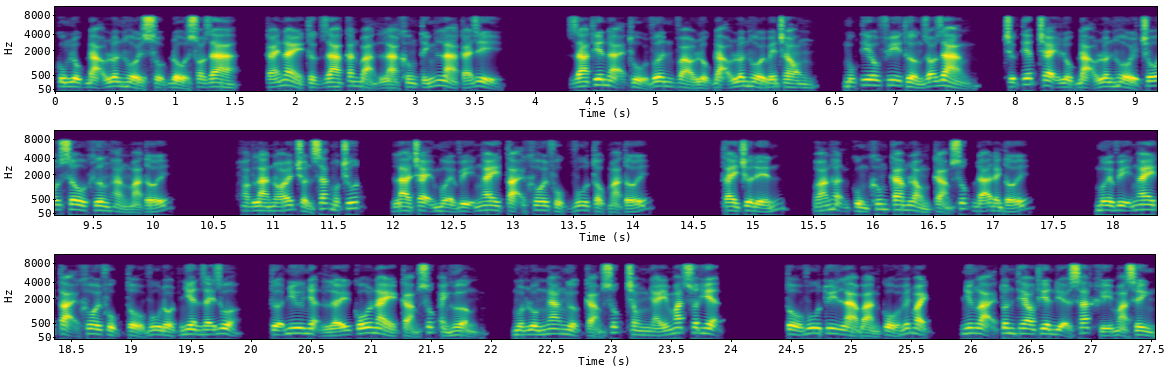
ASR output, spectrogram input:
cùng lục đạo luân hồi sụp đổ so ra, cái này thực ra căn bản là không tính là cái gì. Gia thiên đại thủ vươn vào lục đạo luân hồi bên trong, mục tiêu phi thường rõ ràng, trực tiếp chạy lục đạo luân hồi chỗ sâu khương hằng mà tới. Hoặc là nói chuẩn xác một chút, là chạy mười vị ngay tại khôi phục vu tộc mà tới. Tay chưa đến, oán hận cùng không cam lòng cảm xúc đã đánh tới. Mười vị ngay tại khôi phục tổ vu đột nhiên dãy rủa tựa như nhận lấy cỗ này cảm xúc ảnh hưởng, một luồng ngang ngược cảm xúc trong nháy mắt xuất hiện. Tổ vu tuy là bản cổ huyết mạch, nhưng lại tuân theo thiên địa sát khí mà sinh.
